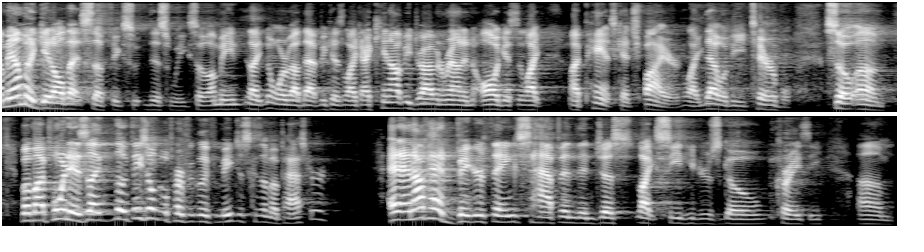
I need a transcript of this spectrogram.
I mean, I'm going to get all that stuff fixed this week. So, I mean, like, don't worry about that because, like, I cannot be driving around in August and, like, my pants catch fire. Like, that would be terrible. So, um, but my point is, like, look, things don't go perfectly for me just because I'm a pastor. And, and I've had bigger things happen than just, like, seed heaters go crazy. Um,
